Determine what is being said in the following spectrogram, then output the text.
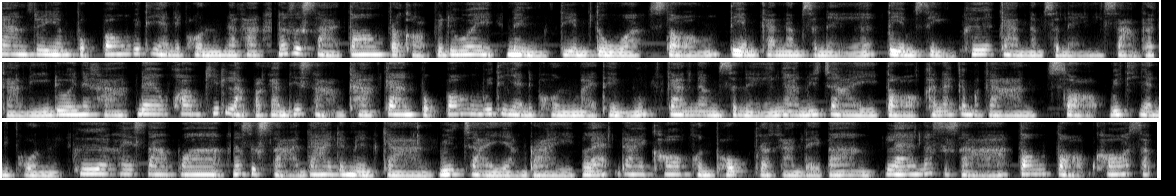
การเตรียมปกป้องวิทยานิพนธ์นะคะ นักศึกษาต้องประกอบไปด้วย 1. เตรียมตัว 2. เตรียมการนำเสนอ เตรียมสิ่งเพื่อการนำเสนอ 3 ประการนี้ด้วยนะคะ แนวความคิดหลักประการที่ 3 ค่ะ การปกป้องวิทยานิพนธ์หมายถึงการนำเสนองานวิจัยต่อคณะกรรมการ สอบวิทยานิพนธ์ เพื่อให้ทราบว่านักศึกษาได้ดำเนินการวิจัยอย่างไร และได้ข้อค้นพบประการใดบ้าง และนักศึกษาต้องตอบข้อสัก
